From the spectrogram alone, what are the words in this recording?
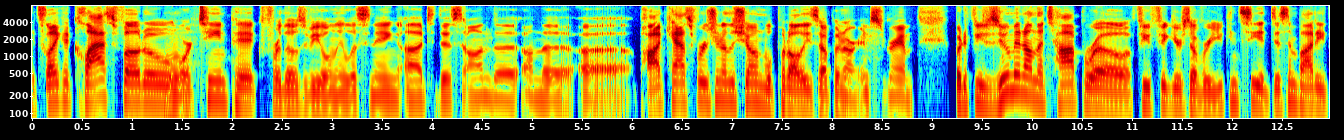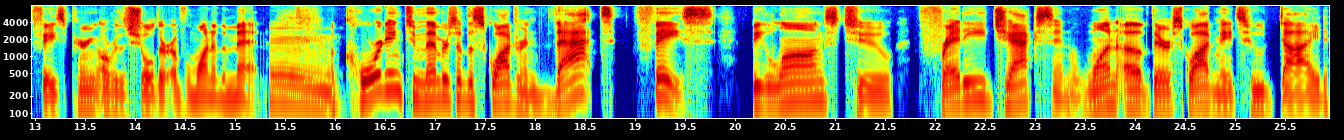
It's like a class photo Mm. or team pic for those of you only listening uh, to this on the on the uh, podcast version of the show, and we'll put all these up in our Instagram. But if you zoom in on the top row, a few figures over, you can see a disembodied face peering over the shoulder of one of the men. Hmm. According to members of the squadron, that face belongs to Freddie Jackson, one of their squad mates who died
